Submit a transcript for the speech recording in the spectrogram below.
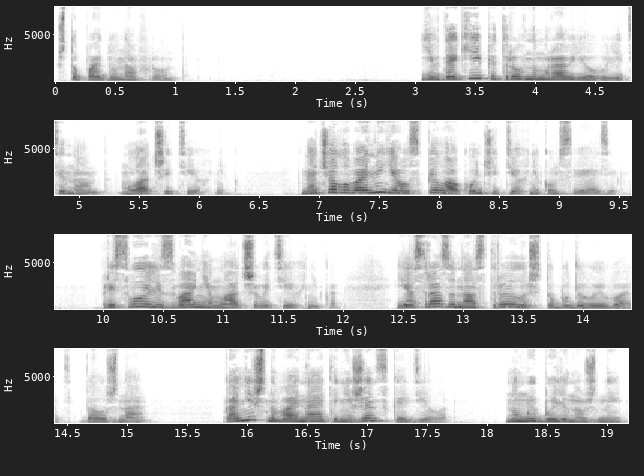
что пойду на фронт. Евдокия Петровна Муравьева, лейтенант, младший техник. К началу войны я успела окончить техникум связи. Присвоили звание младшего техника. Я сразу настроилась, что буду воевать. Должна. Конечно, война — это не женское дело. Но мы были нужны.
